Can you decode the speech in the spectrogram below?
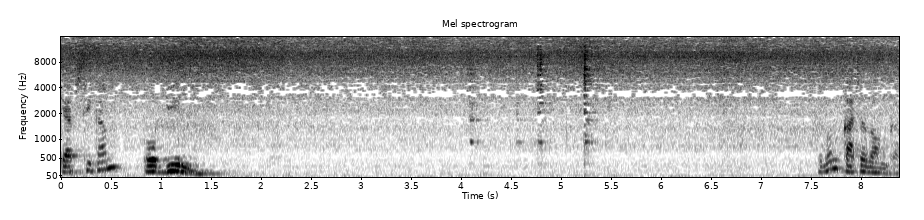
ক্যাপসিকাম ও বিন। এবং কাঁচা লঙ্কা।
